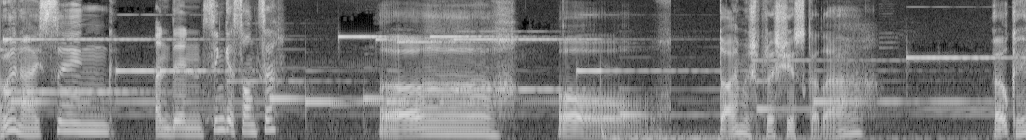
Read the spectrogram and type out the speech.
when I sing and then sing a song sir oh time is precious కదా? ఓకే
